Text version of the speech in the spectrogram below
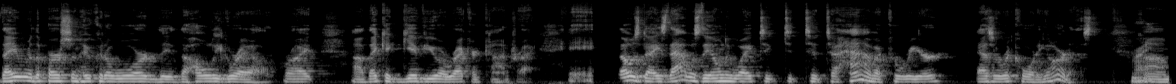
They were the person who could award the the holy grail, right? Uh, they could give you a record contract. In those days, that was the only way to to, to, to have a career as a recording artist. Right. Um,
